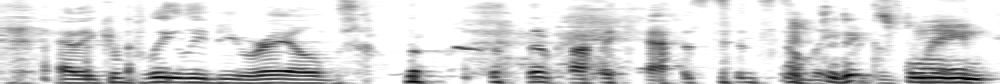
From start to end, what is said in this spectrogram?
and it completely derailed the podcast instantly. to explain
